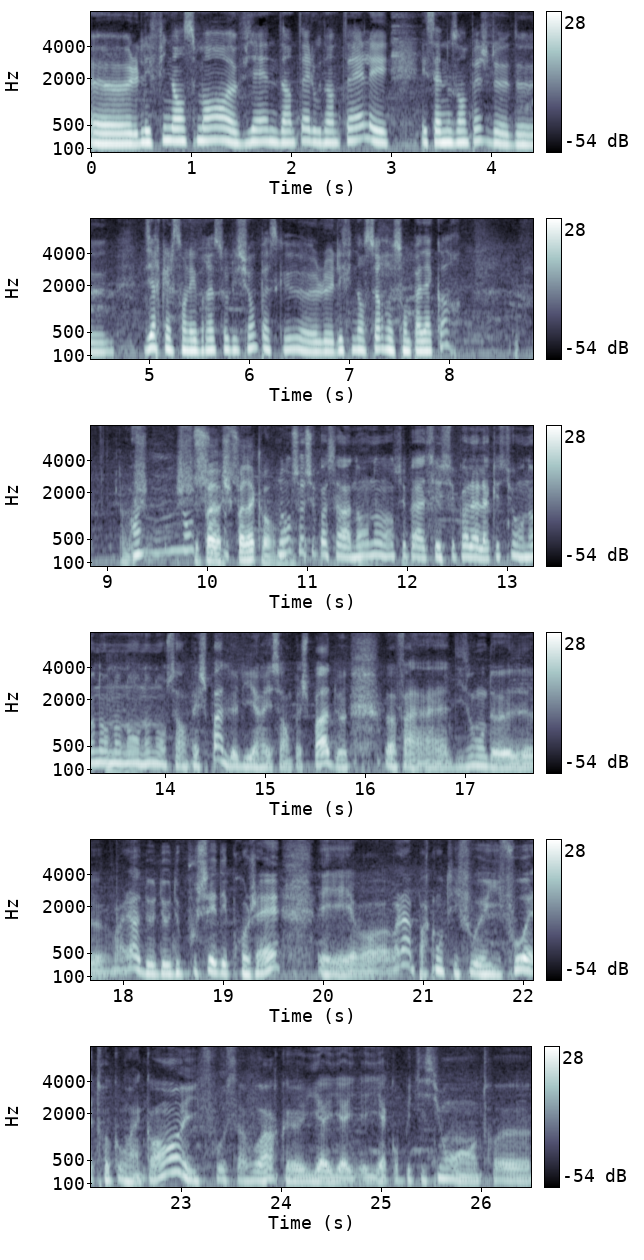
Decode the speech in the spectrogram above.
euh, les financements viennent d'un tel ou d'un tel et, ça nous empêche de, dire quelles sont les vraies solutions parce que euh, les financeurs ne sont pas d'accord. Ah, je ne suis pas, d'accord. Non, ça c'est pas ça. Non, non, c'est pas, c'est, pas là la question. Non, non, non, non, non, non, ça n'empêche pas de le dire et ça n'empêche pas de, enfin, disons de, voilà, de, de, pousser des projets. Et euh, voilà. Par contre, il faut, il faut être convaincant. Il faut savoir qu'il y a, il y a, compétition entre euh,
